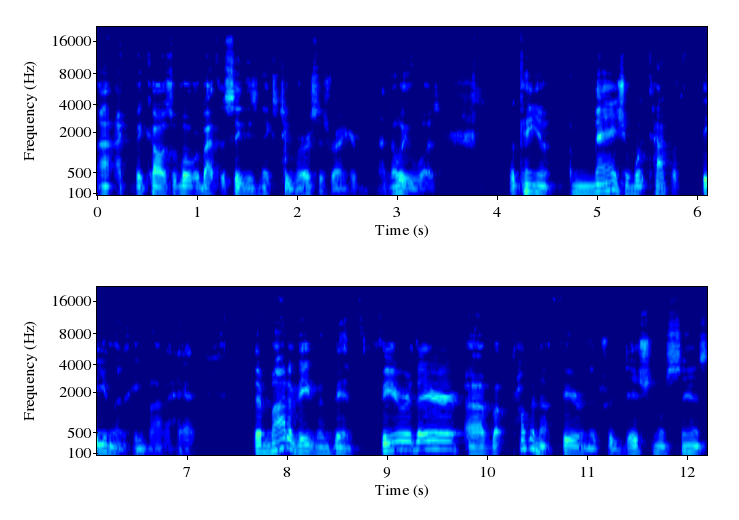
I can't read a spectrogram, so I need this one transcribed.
I, because of what we're about to see these next two verses right here. I know he was. But can you imagine what type of feeling he might have had? There might have even been fear there, uh, but probably not fear in the traditional sense.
